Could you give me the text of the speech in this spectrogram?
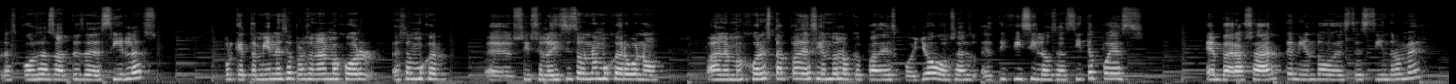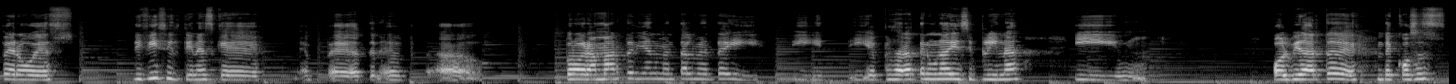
las cosas antes de decirlas, porque también esa persona a lo mejor, esa mujer, eh, si se lo dices a una mujer, bueno, a lo mejor está padeciendo lo que padezco yo, o sea, es, difícil, o sea, sí te puedes embarazar teniendo este síndrome, pero es difícil, tienes que eh, eh, ah, programarte bien mentalmente y, empezar a tener una disciplina y olvidarte de, cosas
